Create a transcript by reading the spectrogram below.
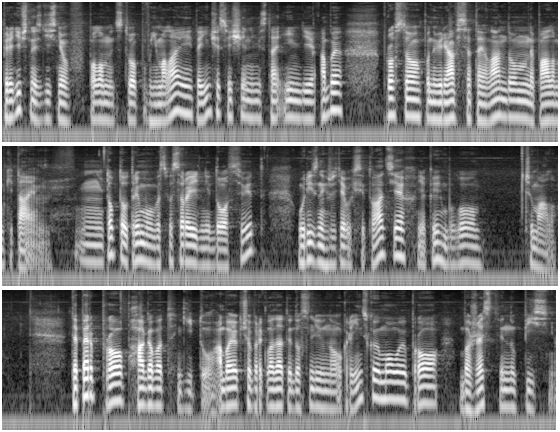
Періодично здійснював паломництво в Гімалаї та інші священні міста Індії, аби просто поневірявся Таїландом, Непалом, Китаєм. Тобто отримував безпосередній досвід у різних життєвих ситуаціях, яких було чимало. Тепер про Бхагават Гіту, або якщо перекладати дослівно українською мовою, про божественну пісню.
